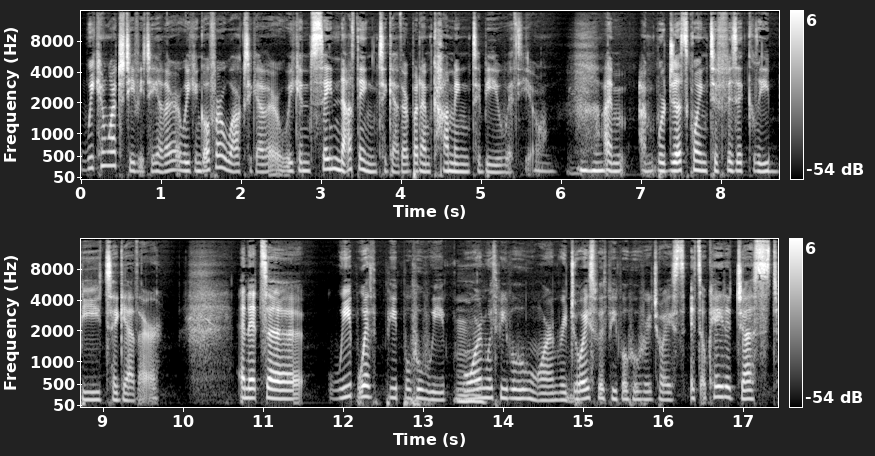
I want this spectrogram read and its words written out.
we can watch TV together, we can go for a walk together, we can say nothing together, but I'm coming to be with you. Mm-hmm. I'm, I'm we're just going to physically be together. And it's a weep with people who weep, mourn with people who mourn, rejoice with people who rejoice. It's okay to just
